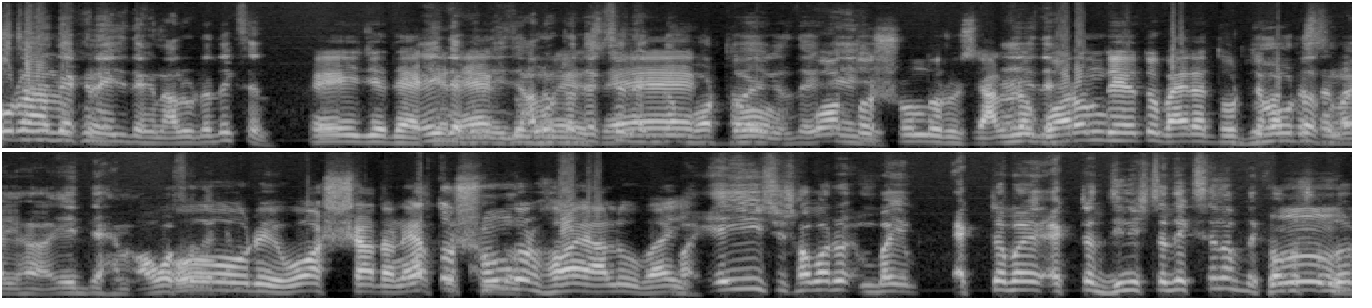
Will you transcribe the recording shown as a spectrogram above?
পোড়া আলু দেখেন এই যে দেখেন আলুটা দেখছেন? এই যে দেখেন দেখেন, এই যে আলুটা দেখছেন, একদম ভর্তা হয়ে গেছে, কত সুন্দর হয়েছে। আলুটা গরম যেহেতু বাইরে ধরতে পারতেছেন ভাই হ্যাঁ এই দেখেন অবস্থা দেখেন। ওরে অসাধারণ। এত সুন্দর। হয় আলু ভাই, এই সবার ভাই একটা একটা জিনিসটা দেখছেন আপনি? কত সুন্দর।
